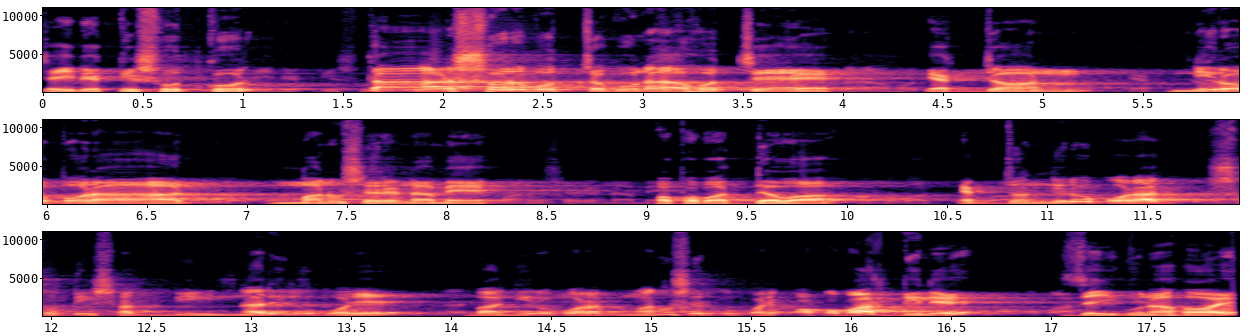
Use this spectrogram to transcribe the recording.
যেই ব্যক্তি সুৎকুর তার সর্বোচ্চ গুণা হচ্ছে একজন নিরপরাধ মানুষের নামে অপবাদ দেওয়া। একজন নিরপরাধ সতী সাধ্বী নারীর উপরে বা নিরপরাধ মানুষের উপরে অপবাদ দিলে যেই গুণা হয়,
